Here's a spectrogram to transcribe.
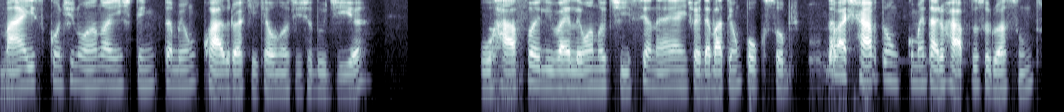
Mas continuando, a gente tem também um quadro aqui que é o notícia do dia. O Rafa ele vai ler uma notícia, né? A gente vai debater um pouco sobre um debate rápido, um comentário rápido sobre o assunto.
